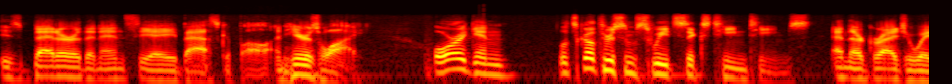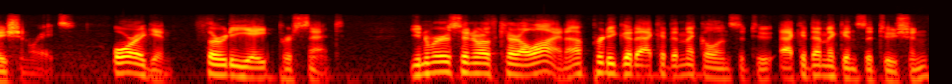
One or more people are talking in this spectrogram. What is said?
is better than NCAA basketball, and here's why. Oregon Let's go through some Sweet 16 teams and their graduation rates. Oregon, 38%. University of North Carolina, pretty good academical academic institution,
